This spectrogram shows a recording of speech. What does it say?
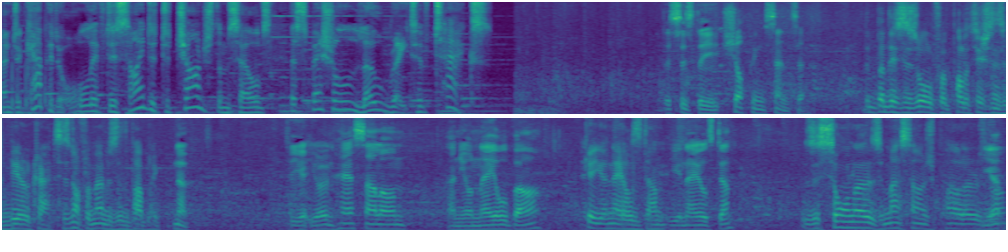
And to cap it all, they've decided to charge themselves a special low rate of tax. This is the shopping centre. But this is all for politicians and bureaucrats. It's not for members of the public. No. So you get your own hair salon and your nail bar. Get your nails done. Your nails done. There's a sauna, there's a massage parlour as Yeah. well.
